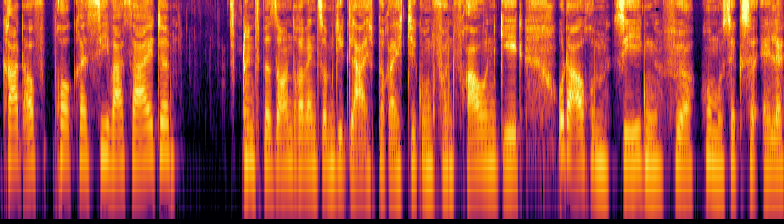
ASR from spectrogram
gerade auf progressiver Seite insbesondere wenn es um die Gleichberechtigung von Frauen geht oder auch um Segen für Homosexuelle.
